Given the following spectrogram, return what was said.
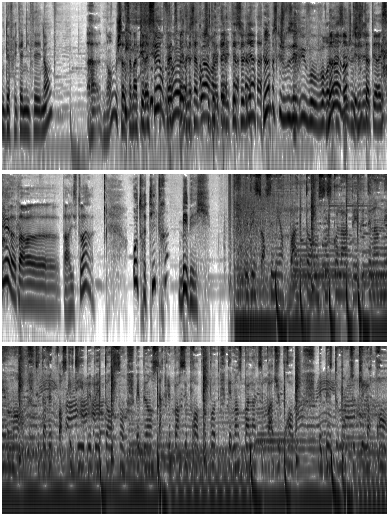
ou d'africanité, non? Ah, non, ça, m'intéressait en fait de savoir quel était ce lien. Non, parce que je vous ai vu vous vous redresser. Non, non, j'étais juste intéressé euh, par euh, par l'histoire. Autre titre, bébé. Bébé sort ses meilleurs patins, si ce là, bébé t'es un aimant. C'est avec force qu'il dit bébé dans son. Bébé encerclé par ses propres potes, des mains se baladent, c'est pas du propre. Bébé se demande ce qui leur prend,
